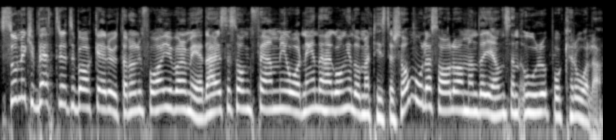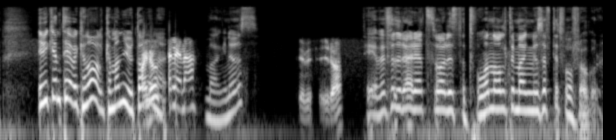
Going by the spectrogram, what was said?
Så mycket bättre tillbaka i rutan och nu får han ju vara med. Det här är säsong fem i ordningen den här gången då med artister som Ola Salo, Amanda Jensen, Orup och Carola. I vilken tv-kanal kan man njuta av den här? Helena. Magnus. TV4. TV4 är rätt svar. Det står 2-0 till Magnus efter två frågor.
